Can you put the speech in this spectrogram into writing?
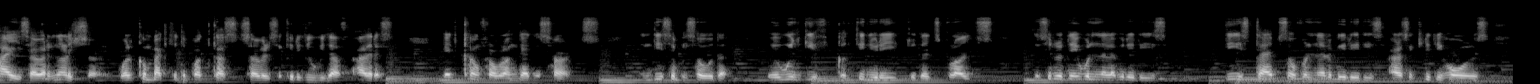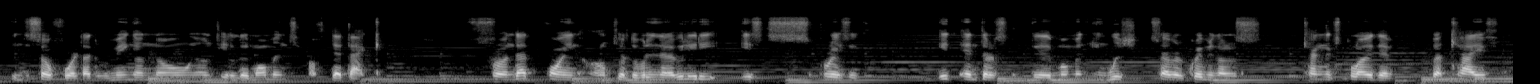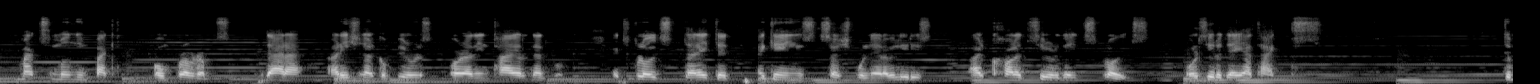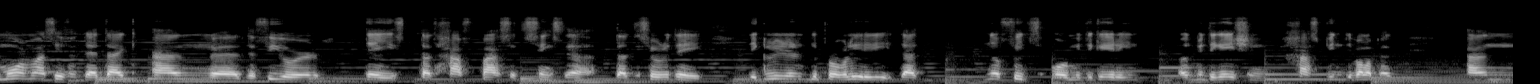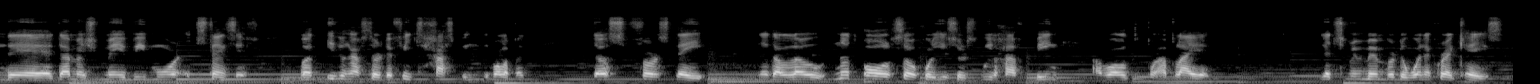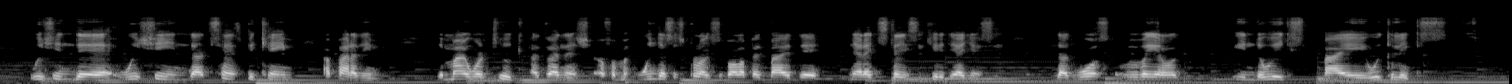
Hi, Cyberknowledge Welcome back to the podcast Cyber Cybersecurity Without Address. Get comfortable and get started. In this episode, we will give continuity to the exploits, the zero-day vulnerabilities. These types of vulnerabilities are security holes in the software that remain unknown until the moment of the attack. From that point until the vulnerability is suppressed, it enters the moment in which cyber criminals can exploit them to achieve maximum impact on programs, data, additional computers, or an entire network. Exploits directed against such vulnerabilities are called zero-day exploits or zero-day attacks. The more massive the attack and uh, the fewer days that have passed since the, that the zero day, the greater the probability that no fix or mitigating or mitigation has been developed and the damage may be more extensive. But even after the fix has been developed, those first day not allow not all software users will have been able to apply it. Let's remember the WannaCry case, which in the which in that sense became a paradigm. The malware took advantage of a Windows exploit developed by the United States Security Agency that was revealed in the weeks by WikiLeaks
